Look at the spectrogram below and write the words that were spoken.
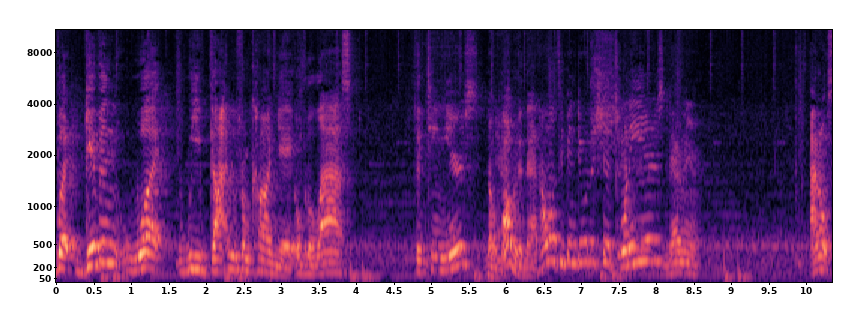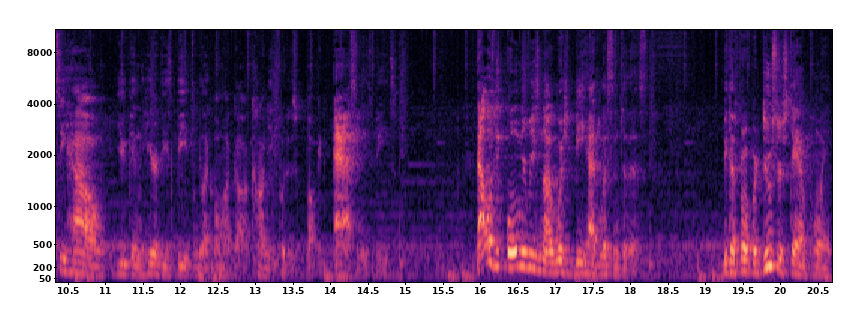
But given what we've gotten from Kanye over the last 15 years, no, longer than that. How long has he been doing this shit? 20 years? Damn near. I don't see how you can hear these beats and be like, oh my god, Kanye put his fucking ass in these beats. That was the only reason I wish B had listened to this. Because from a producer standpoint,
